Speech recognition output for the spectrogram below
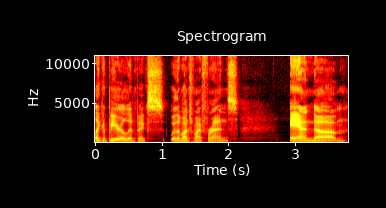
like a beer Olympics with a bunch of my friends. And um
